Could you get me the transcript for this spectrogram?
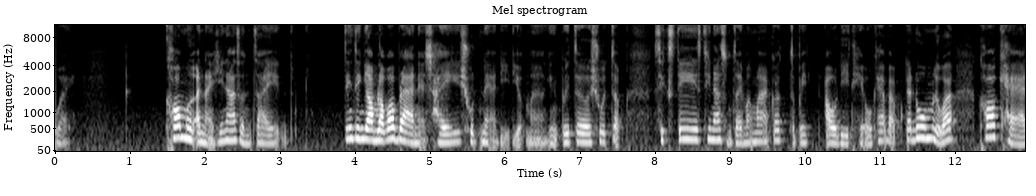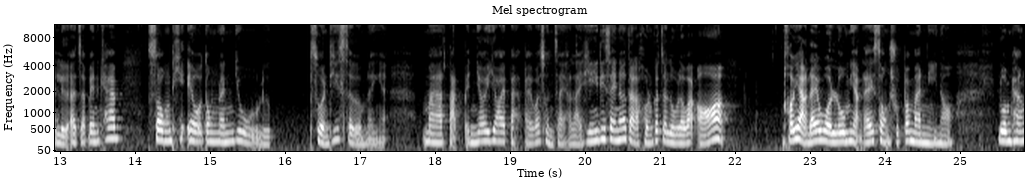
ด้วย ข้อมืออันไหนที่น่าสนใจ จริง ๆ ยอมรับว่าแบรนด์เนี่ยใช้ชุดในอดีตเยอะมาก อย่างไปเจอชุดจาก 60s ที่น่าสนใจมาก ๆ ก็จะไปเอา detail แค่แบบกระดุมหรือว่าข้อแขนหรืออาจจะเป็นแค่ทรงที่เอวตรงนั้นอยู่หรือส่วนที่เสริมอะไรเงี้ยมาตัดเป็นย่อย ๆ แปะไปว่าสนใจอะไร ทีนี้ดีไซเนอร์แต่ละคนก็จะรู้แล้วว่า อ๋อ เขาอยากได้วอลลุ่มอยากได้ทรงชุดประมาณนี้เนาะรวมทั้ง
